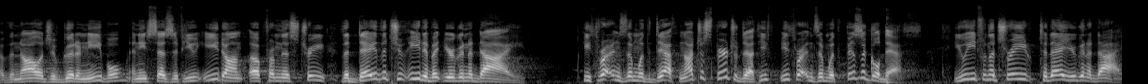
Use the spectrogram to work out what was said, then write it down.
of the knowledge of good and evil. And He says, if you eat on, uh, from this tree, the day that you eat of it, you're going to die. He threatens them with death, not just spiritual death, he, he threatens them with physical death. You eat from the tree today, you're going to die.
